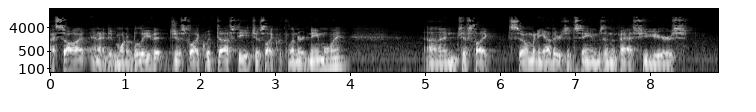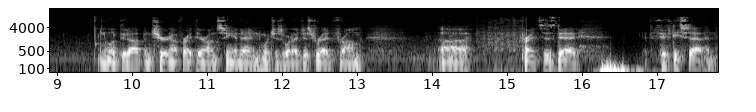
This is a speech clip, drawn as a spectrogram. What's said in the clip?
I saw it and I didn't want to believe it, just like with Dusty, just like with Leonard Nimoy, uh, and just like so many others it seems in the past few years. And I looked it up and sure enough right there on CNN, which is what I just read from, uh, Prince is dead at 57.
